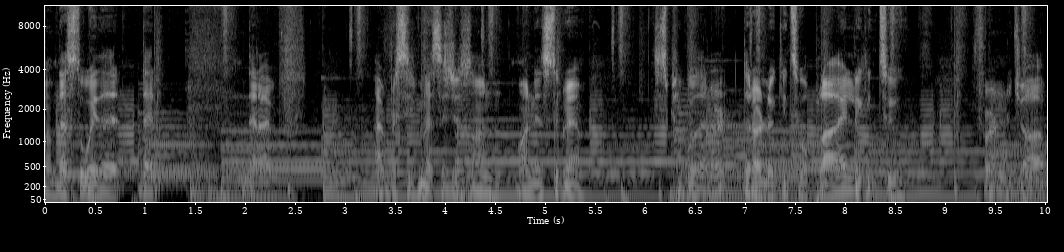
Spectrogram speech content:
Um, that's the way that that that I've I've received messages on on Instagram. Just people that are that are looking to apply, looking to for a job,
